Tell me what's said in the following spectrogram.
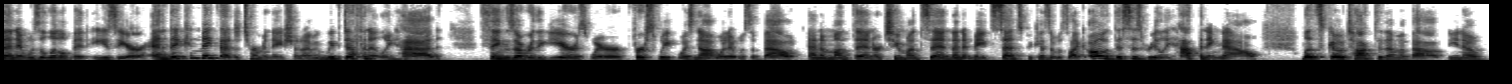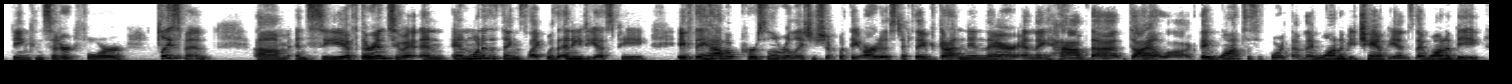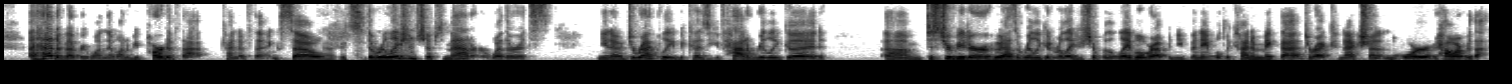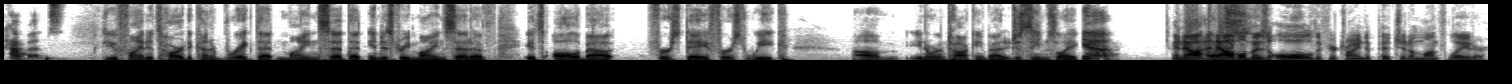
then it was a little bit easier. And they can make that determination. I mean, we've definitely had things over the years where first week was not what it was about, and a month in or two months in, then it made sense because it was like, oh, this is really happening now. Let's go talk to them about, you know, being considered for placement um, and see if they're into it. And and one of the things, like with any DSP, if they have a personal relationship with the artist, if they've gotten in there and they have that dialogue, they want to support them. They want to be champions. They want to be ahead of everyone. They want to be part of that kind of thing. So yeah, the relationships yeah. matter, whether it's you know directly because you've had a really good um, distributor who has a really good relationship with a label rep and you've been able to kind of make that direct connection or however that happens do you find it's hard to kind of break that mindset, that industry mindset of it's all about first day, first week? Um, you know what I'm talking about. It just seems like yeah. An, al- an album is old if you're trying to pitch it a month later.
